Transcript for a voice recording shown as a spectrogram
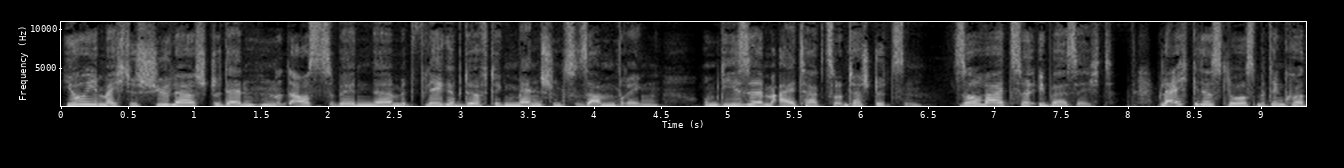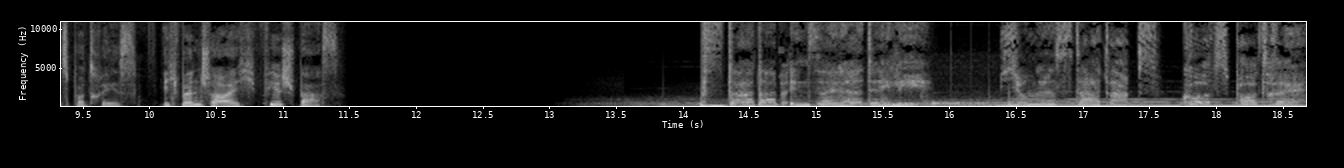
Yuhi möchte Schüler, Studenten und Auszubildende mit pflegebedürftigen Menschen zusammenbringen, um diese im Alltag zu unterstützen. Soweit zur Übersicht. Gleich geht es los mit den Kurzporträts. Ich wünsche euch viel Spaß. Startup Insider Daily. Junge Startups. Kurzporträt.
